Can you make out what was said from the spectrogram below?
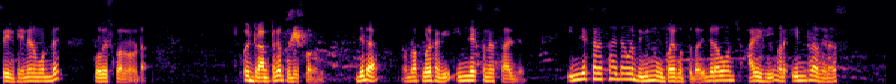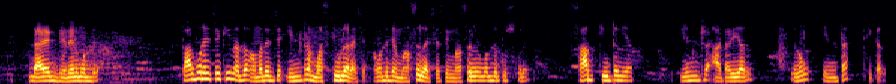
সেই ভেনের মধ্যে প্রবেশ করানোটা। ওই ড্রাগটাকে প্রবেশ করানো, যেটা আমরা করে থাকি ইঞ্জেকশনের সাহায্যে। ইঞ্জেকশনের সাহায্যে আমরা বিভিন্ন উপায় করতে পারি, যেরকম হচ্ছে আইভি মানে ইন্ট্রাভেনাস ডাইরেক্ট ভেনের মধ্যে। তারপরে হচ্ছে কি, না আমাদের যে ইন্ট্রা মাস্কিউলার আছে, আমাদের যে মাসেল আছে, সেই মাসেলের মধ্যে পুশ করে সাব কিউটেনিয়াস ইন্ট্রা আটারিয়াল এবং ইন্ট্রাথিকাল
